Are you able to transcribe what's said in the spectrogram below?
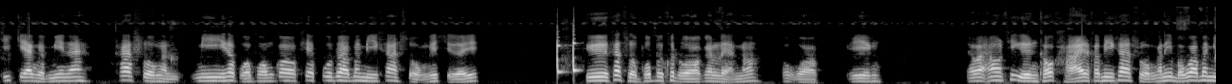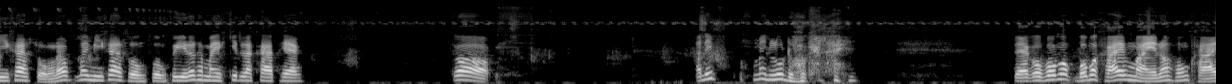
ชี้แจงแบบนี้นะค่าส่งอะมีครับผมผมก็แค่พูดว่าไม่มีค่าส่งเฉยๆคือค่าส่งผมเป็นคนออกกันแหละเนาะผมออก เอง แต่ว่าเอาที่อื่นเขาขายเขามีค่าส่ง อันนี้บอกว่าไม่มีค่าส่งแล้วไม่มีค่าส่งส่งฟรีแล้วทำไมคิดราคาแพง ก็ อันนี้ไม่รู้ดอกอะไร แต่ก็ผมผมมาขายใหม่เนาะผมขาย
